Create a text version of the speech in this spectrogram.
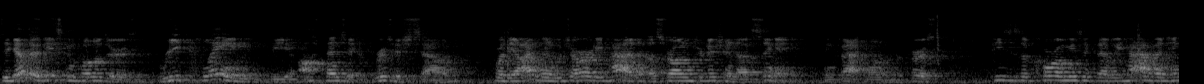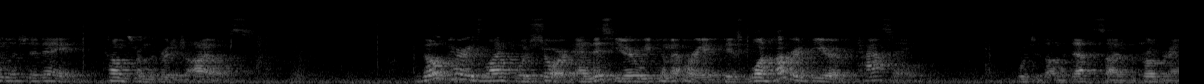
Together, these composers reclaimed the authentic British sound for the island, which already had a strong tradition of singing. In fact, one of the first pieces of choral music that we have in English today comes from the British Isles. Though Parry's life was short, and this year we commemorate his 100th year of passing, which is on the death side of the program,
